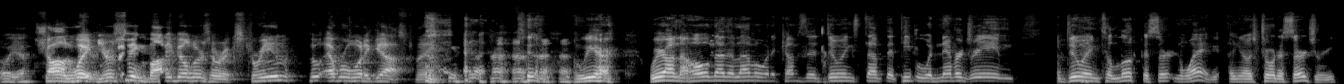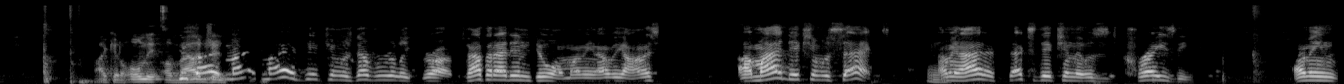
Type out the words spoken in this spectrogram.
Oh yeah, Shawn. Wait, you're saying bodybuilders are extreme? Whoever would have guessed, man? we are we're on the whole nother level when it comes to doing stuff that people would never dream of doing to look a certain way. You know, short of surgery. I could only imagine. My, my, my addiction was never really drugs. Not that I didn't do them. I mean, I'll be honest. Uh, my addiction was sex. Mm. I mean, I had a sex addiction that was crazy. I mean,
